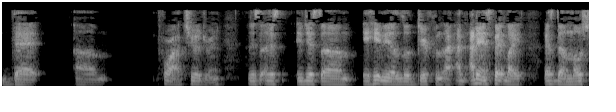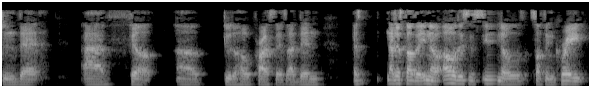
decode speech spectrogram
that um, for our children. I just, I just, it just, um, it hit me a little different. I, I, didn't expect like that's the emotion that I felt uh, through the whole process. I didn't. I just thought that you know, oh, this is you know something great.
